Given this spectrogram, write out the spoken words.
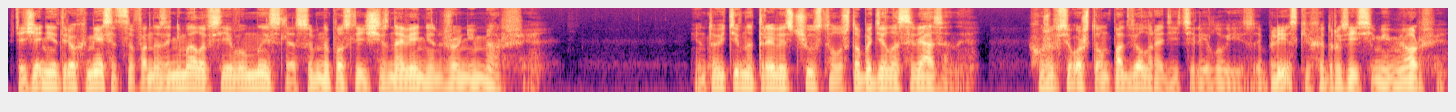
В течение трех месяцев она занимала все его мысли, особенно после исчезновения Джонни Мёрфи. Интуитивно Трэвис чувствовал, что оба дела связаны. Хуже всего, что он подвел родителей Луизы, близких и друзей семьи Мёрфи.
